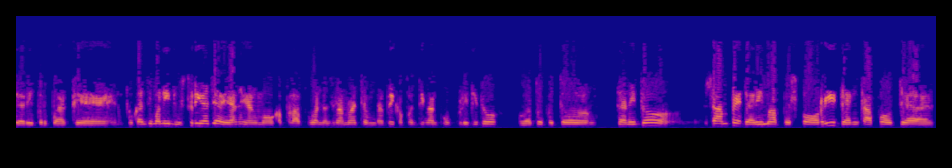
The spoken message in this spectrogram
dari berbagai bukan cuma industri aja ya yang mau ke pelabuhan dan segala macam tapi kepentingan publik itu betul-betul dan itu sampai dari Mabes Polri dan Kapolda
